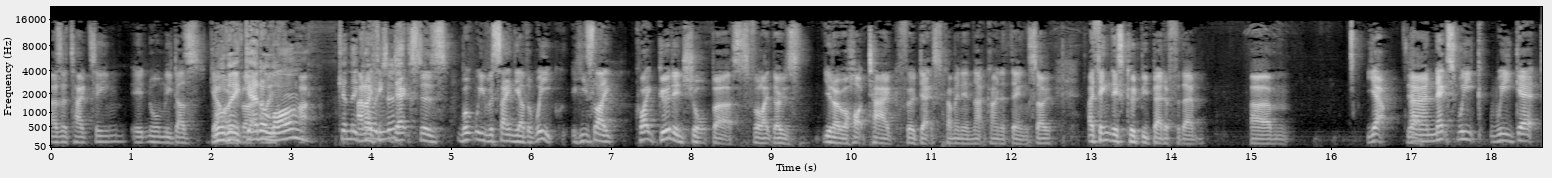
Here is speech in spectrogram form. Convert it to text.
as a tag team. It normally does. Get Will they get and I- along? I- Can they and I think? Dexter's what we were saying the other week. He's like quite good in short bursts for like those, you know, a hot tag for Dex coming in, that kind of thing. So I think this could be better for them. Um, yeah. Yeah. And next week we get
